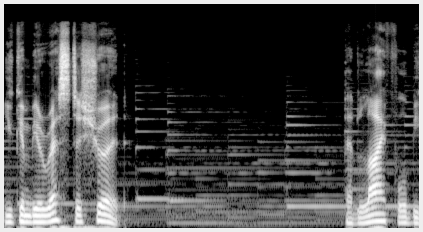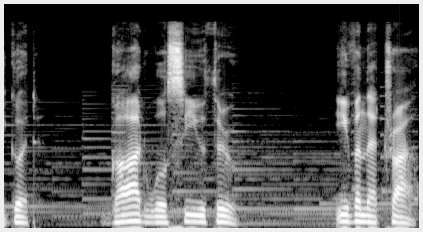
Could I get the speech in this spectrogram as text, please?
you can be rest assured that life will be good. God will see you through, even that trial.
